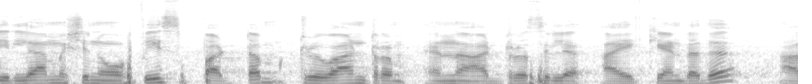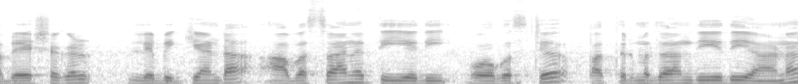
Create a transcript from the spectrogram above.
ജില്ലാ മിഷൻ ഓഫീസ് പട്ടം ട്രിവാൻഡ്രം എന്ന അഡ്രസ്സിൽ അയക്കേണ്ടത്. അപേക്ഷകൾ ലഭിക്കേണ്ട അവസാന തീയതി ഓഗസ്റ്റ് പത്തൊൻപതാം തീയതിയാണ്.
